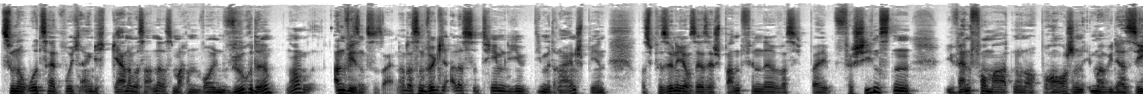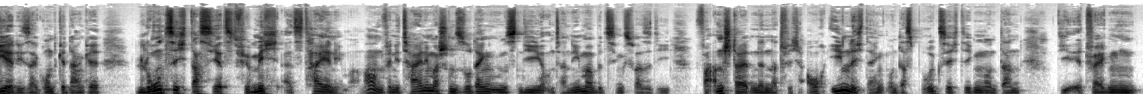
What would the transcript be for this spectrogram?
zu einer Uhrzeit, wo ich eigentlich gerne was anderes machen wollen würde, ne, anwesend zu sein. Ne? Das sind wirklich alles so Themen, die, die mit reinspielen, was ich persönlich auch sehr, sehr spannend finde, was ich bei verschiedensten Eventformaten und auch Branchen immer wieder sehe, dieser Grundgedanke, lohnt sich das jetzt für mich als Teilnehmer? Ne? Und wenn die Teilnehmer schon so denken, müssen die Unternehmer beziehungsweise die Veranstaltenden natürlich auch ähnlich denken und das berücksichtigen und dann die etwaigen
